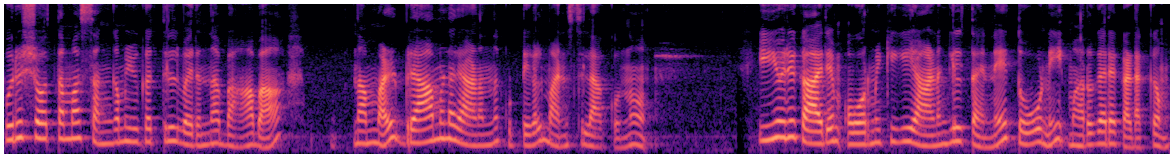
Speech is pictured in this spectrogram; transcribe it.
പുരുഷോത്തമ സംഗമയുഗത്തിൽ വരുന്ന ബാബ നമ്മൾ ബ്രാഹ്മണരാണെന്ന് കുട്ടികൾ മനസ്സിലാക്കുന്നു. ഈയൊരു കാര്യം ഓർമ്മിക്കുകയാണെങ്കിൽ തന്നെ തോണി മറുകര കടക്കും.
